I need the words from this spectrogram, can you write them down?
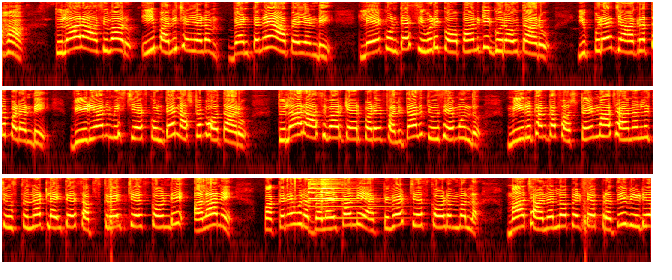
ఆహా తులారాశివారు ఈ పని చేయడం వెంటనే ఆపేయండి. లేకుంటే శివుడి కోపానికి గురవుతారు. ఇప్పుడే జాగ్రత్త పడండి. వీడియోని మిస్ చేసుకుంటే నష్టపోతారు. తులారాశి వారికి ఏర్పడే ఫలితాలు చూసే ముందు మీరు కనుక ఫస్ట్ టైం మా ఛానల్ని చూస్తున్నట్లయితే సబ్స్క్రైబ్ చేసుకోండి. అలానే పక్కనే ఉన్న బెల్ ఐకాన్ని యాక్టివేట్ చేసుకోవడం వల్ల మా ఛానల్లో పెట్టే ప్రతి వీడియో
